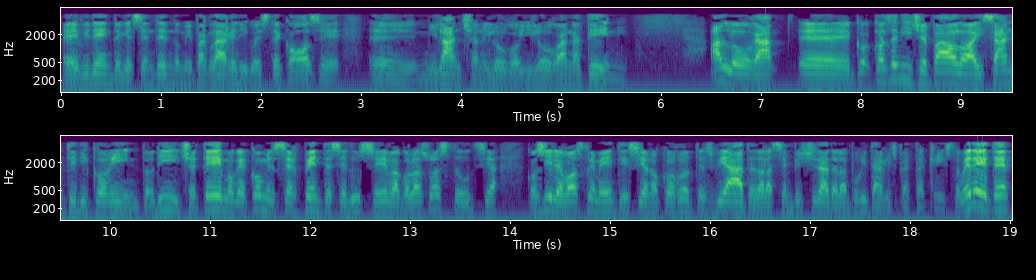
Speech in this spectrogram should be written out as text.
è evidente che sentendomi parlare di queste cose eh, mi lanciano i loro, i loro anatemi. Allora, eh, co- cosa dice Paolo ai santi di Corinto? Dice, temo che come il serpente sedusse Eva con la sua astuzia, così le vostre menti siano corrotte e sviate dalla semplicità e dalla purità rispetto a Cristo. Vedete?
